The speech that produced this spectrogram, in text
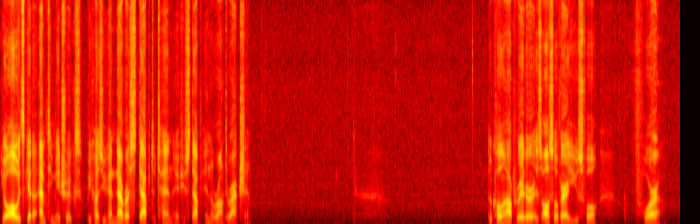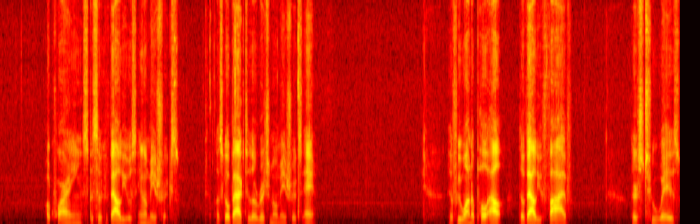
you'll always get an empty matrix because you can never step to 10 if you step in the wrong direction. The colon operator is also very useful for acquiring specific values in a matrix. Let's go back to the original matrix A. If we want to pull out the value 5, there's two ways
